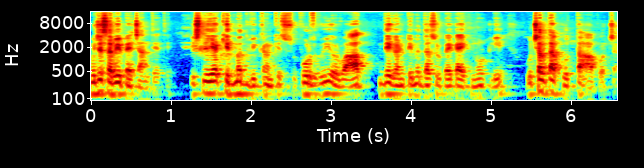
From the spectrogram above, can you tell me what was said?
मुझे सभी पहचानते थे। इसलिए यह खिदमत विक्रम की सुपुर्द हुई और वह आधे घंटे में दस रुपए का एक नोट लिए, उछलता कूदता आ पहुँचा।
